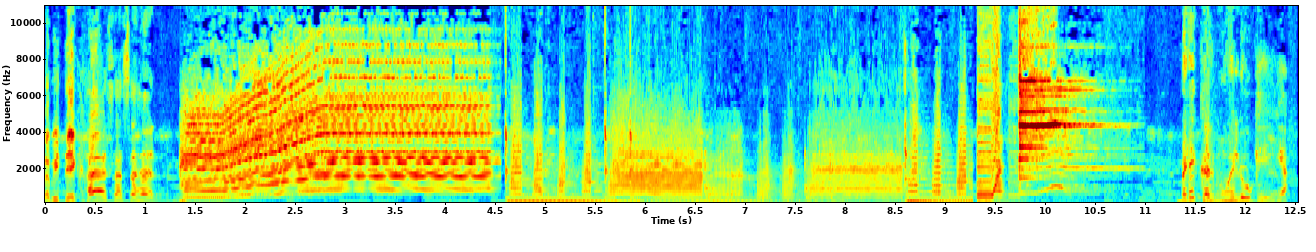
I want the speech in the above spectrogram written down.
कभी देखा है ऐसा शहर? बड़े कलमुए लोग हैं यहाँ।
